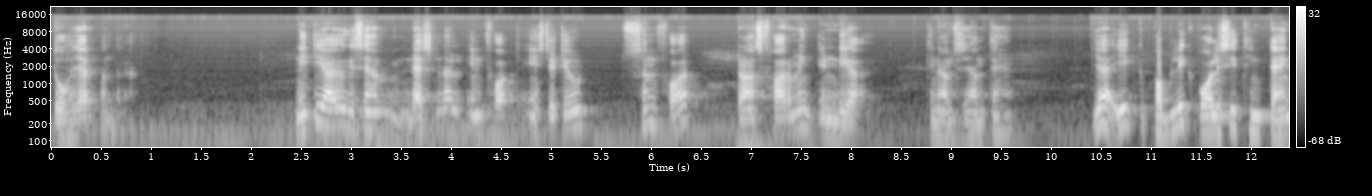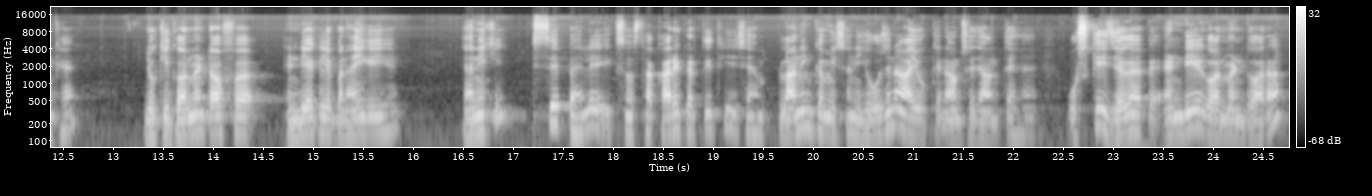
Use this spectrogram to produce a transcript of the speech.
2015 नीति आयोग इसे हम national institution for transforming India के नाम से जानते हैं। यह एक पब्लिक पॉलिसी थिंक टैंक है, जो कि गवर्नमेंट ऑफ़ इंडिया के लिए बनाई गई है। यानी कि इससे पहले एक संस्था कार्य करती थी, जिसे हम प्लानिंग कमीशन योजना आयोग के नाम से जानते हैं। उसकी जगह पे एनडीए गवर्नमेंट द्वारा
